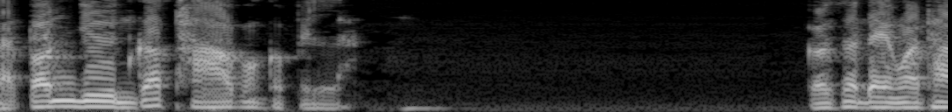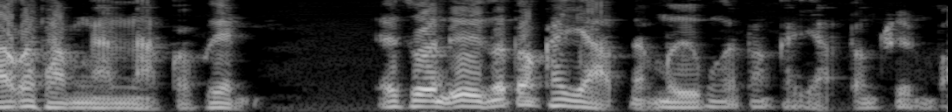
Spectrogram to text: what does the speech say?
ล่ะ ตอนยืนก็เท้ามันก็เป็นหลัก ก็แสดงว่าเท้าก็ทำงานหนักกว่าเพื่อน แต่ส่วนอื่นก็ต้องขยับนะมือมันก็ต้องขยับต้องเคลื่อนไหว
